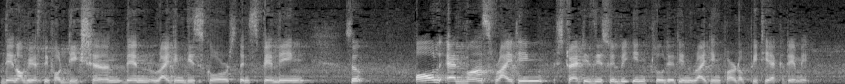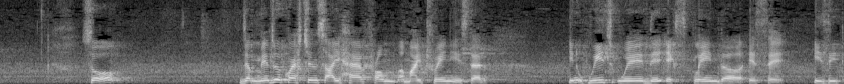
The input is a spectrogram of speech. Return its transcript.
then obviously for diction then writing discourse then spelling so all advanced writing strategies will be included in writing part of PTE Academy so the major questions I have from my trainees that in which way they explain the essay. Is it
